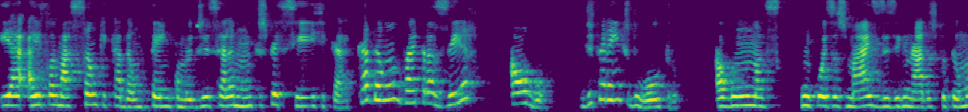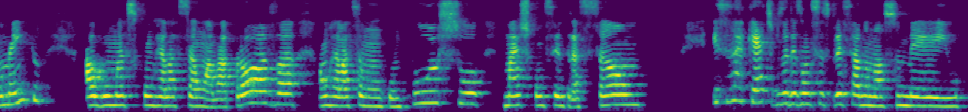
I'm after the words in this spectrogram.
E a, a, informação que cada um tem, como eu disse, ela é muito específica. Cada um vai trazer algo diferente do outro. Algumas com coisas mais designadas para o teu momento, algumas com relação a uma prova, com relação a um concurso, mais concentração. Esses arquétipos eles vão se expressar no nosso meio,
